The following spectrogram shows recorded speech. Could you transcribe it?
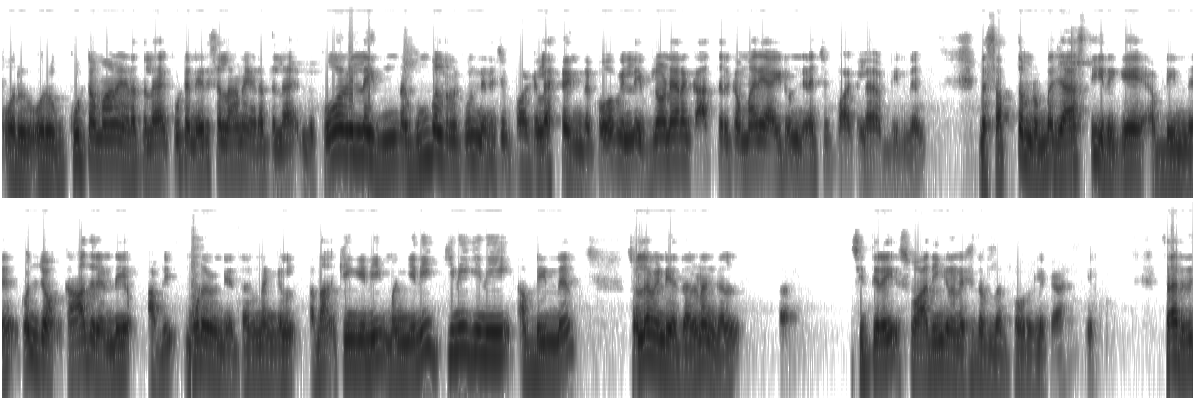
ஒரு ஒரு கூட்டமான இடத்துல கூட்ட நெரிசலான இடத்துல இந்த கோவில்ல இந்த கும்பல் இருக்கும்னு நினச்சி பார்க்கல இந்த கோவிலில் இவ்வளோ நேரம் காத்திருக்க மாதிரி ஆயிடும்னு நினச்சி பார்க்கல அப்படின்னு இந்த சப்தம் ரொம்ப ஜாஸ்தி இருக்கே அப்படின்னு கொஞ்சம் காது ரெண்டையும் அப்படி மூட வேண்டிய தருணங்கள் அதான் கிங்கினி மங்கினி கினி கினி அப்படின்னு சொல்ல வேண்டிய தருணங்கள் சித்திரை சுவாதிங்கிற நட்சத்திரத்தில் இருப்பவர்களுக்காக இருக்கும். சார் இது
